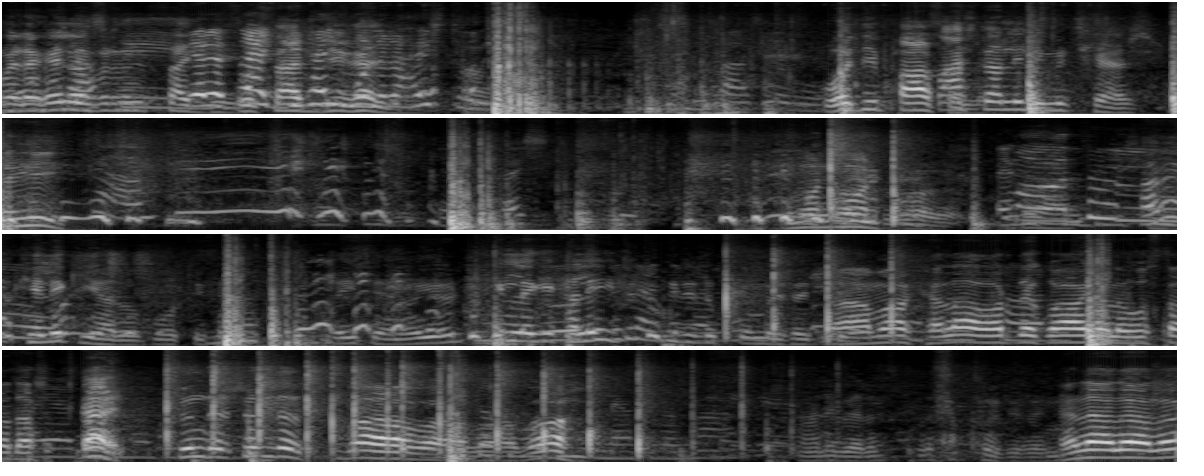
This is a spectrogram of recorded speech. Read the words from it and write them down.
কয়টা খাইলে সাইড দিয়ে মনে খাই রাখিস তো ওই যে ফার্স্ট পাঁচটা লিমিট শেষ। দেখি। মন মন। আরে খেলে কি আর পড়তেছে লাগে খালি মেসেজ আমার খেলা অর্ধেক হয়ে গেল ওস্তাদ সুন্দর সুন্দর। বাহ বাহ বাহ বাহ। আরে ব্যালেন্স হ্যালো হ্যালো হ্যালো।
